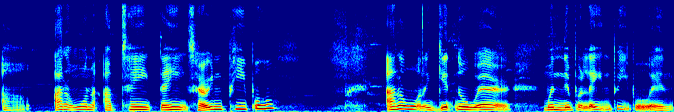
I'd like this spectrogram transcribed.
Uh, I don't want to obtain things hurting people. I don't want to get nowhere manipulating people and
